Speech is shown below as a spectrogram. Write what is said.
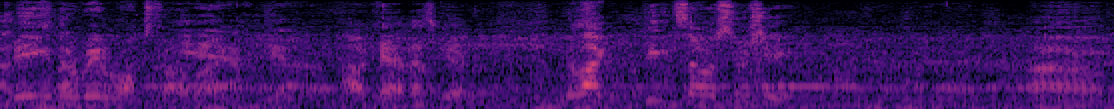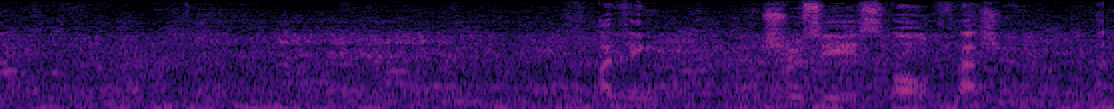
the Being the real rock star, yeah, right? Yeah, Okay, that's good. You like pizza or sushi? Um, I think sushi is old-fashioned, and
